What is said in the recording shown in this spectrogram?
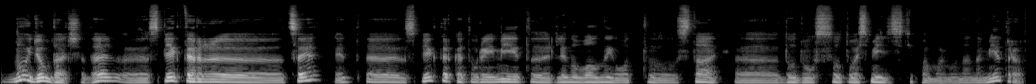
Ну, идем дальше, да. Э, спектр э, С – это спектр, который имеет длину волны от 100 э, до 280, по-моему, нанометров.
